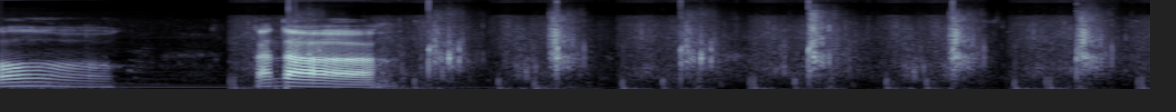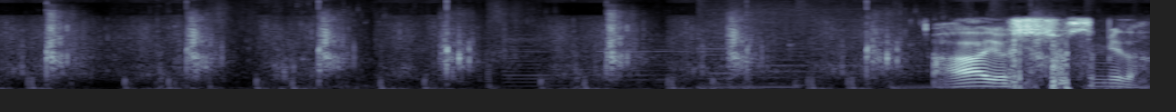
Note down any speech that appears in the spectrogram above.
어, 간다. 아, 역시 좋습니다.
